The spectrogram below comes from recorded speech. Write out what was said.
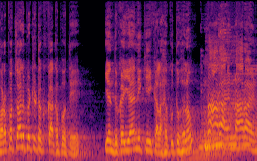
పొరపచాలు పెట్టుటకు కాకపోతే ఎందుకయ్యా నీకు ఈ కలహ కుతూహలం? నారాయణ నారాయణ.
